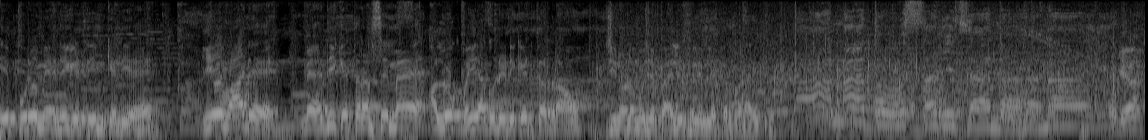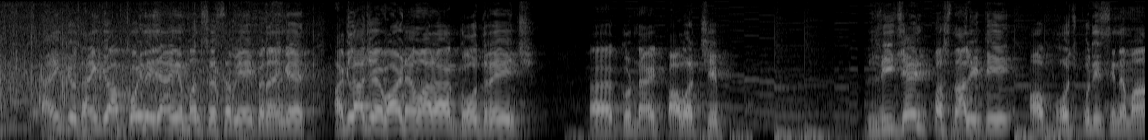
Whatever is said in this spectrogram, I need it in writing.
ये पूरे मेहंदी की टीम के लिए है। ये अवार्ड मेहंदी के तरफ़ से मैं आलोक भैया को डेडिकेट कर रहा हूँ जिन्होंने मुझे पहली फ़िल्म लेकर बनाई थी। जनाना हो गया? थैंक यू थैंक यू आप कोई नहीं जाएँगे मन से सब यहीं पे रहेंगे। अगला जो अवार्ड है हमारा Godrej Good Knight power chip legend personality of Bhojpuri cinema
